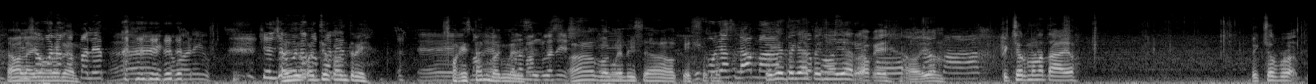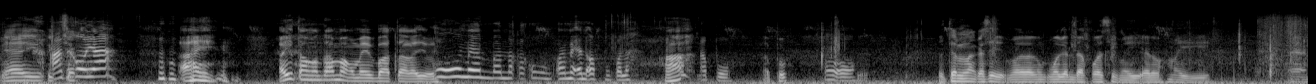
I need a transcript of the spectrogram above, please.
Tama lang Siya yung wala brother. kapalit. Hey, how are you? Siya siya ano, what's your kapalit. country? Eh, Pakistan, Bangladesh? Bangladesh. Ah, Bangladesh. Ah, okay. Eh, kuya, salamat. Sige, sige, Thank you Happy po. New Year. Sige Okay. po. Oh, yun. Salamat. Picture muna tayo. Picture bro. Ay, si picture. kuya. Ay. Ay, tama-tama kung may bata kayo. eh. Oo, may anak ako. Ay, may ano apo pala. Ha? Apo. Apo? Oo. Ito lang kasi mag- maganda po kasi may ano, may Ayan.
